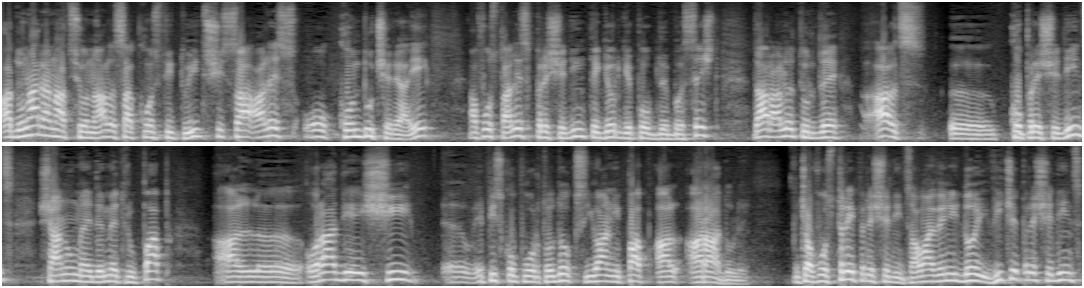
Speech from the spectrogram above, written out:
adunarea națională, s-a constituit și s-a ales o conducere a ei. A fost ales președinte Gheorghe Pop de Băsești, dar alături de alți uh, copreședinți, și anume Demetriu Pap, al uh, Oradiei și uh, episcopul ortodox Ioan Ipap al Aradului. Deci au fost trei președinți. Au mai venit doi vicepreședinți,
